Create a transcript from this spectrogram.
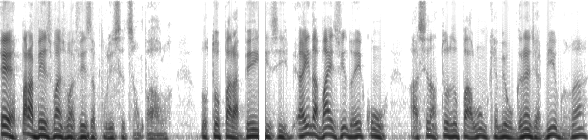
É, parabéns mais uma vez à Polícia de São Paulo. Doutor, parabéns e ainda mais vindo aí com a assinatura do Palumbo, que é meu grande amigo, não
